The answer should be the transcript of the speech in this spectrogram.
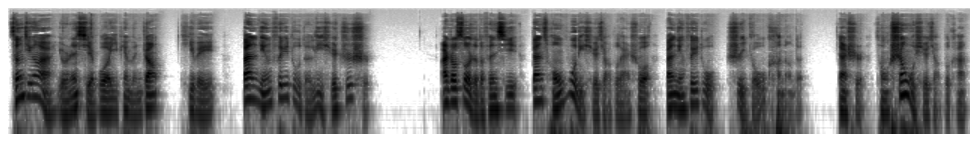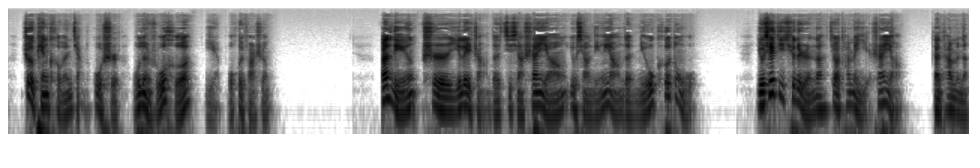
曾经啊，有人写过一篇文章，题为。斑羚飞渡的力学知识，按照作者的分析，单从物理学角度来说，斑羚飞渡是有可能的。但是从生物学角度看，这篇课文讲的故事无论如何也不会发生。斑羚是一类长得既像山羊又像羚羊的牛科动物，有些地区的人呢叫它们野山羊，但它们呢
